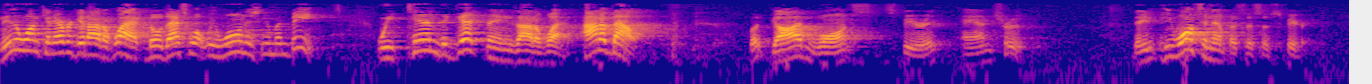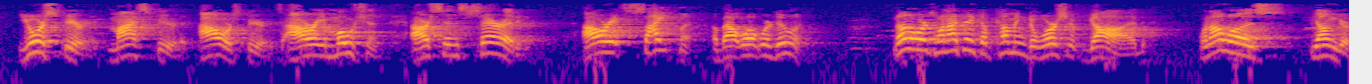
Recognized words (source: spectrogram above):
Neither one can ever get out of whack, though that's what we want as human beings. We tend to get things out of whack, out of balance. But God wants spirit and truth. He wants an emphasis of spirit. Your spirit, my spirit, our spirits, our emotion, our sincerity, our excitement about what we're doing. In other words, when I think of coming to worship God, when I was younger,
